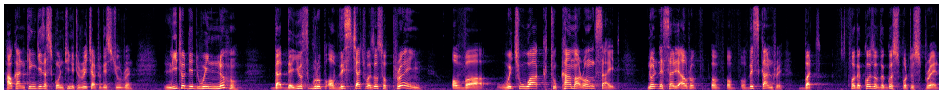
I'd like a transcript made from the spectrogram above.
How can King Jesus continue to reach out to these children? Little did we know that the youth group of this church was also praying of uh, which work to come alongside, not necessarily out of, of, of, of this country, but for the cause of the gospel to spread.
